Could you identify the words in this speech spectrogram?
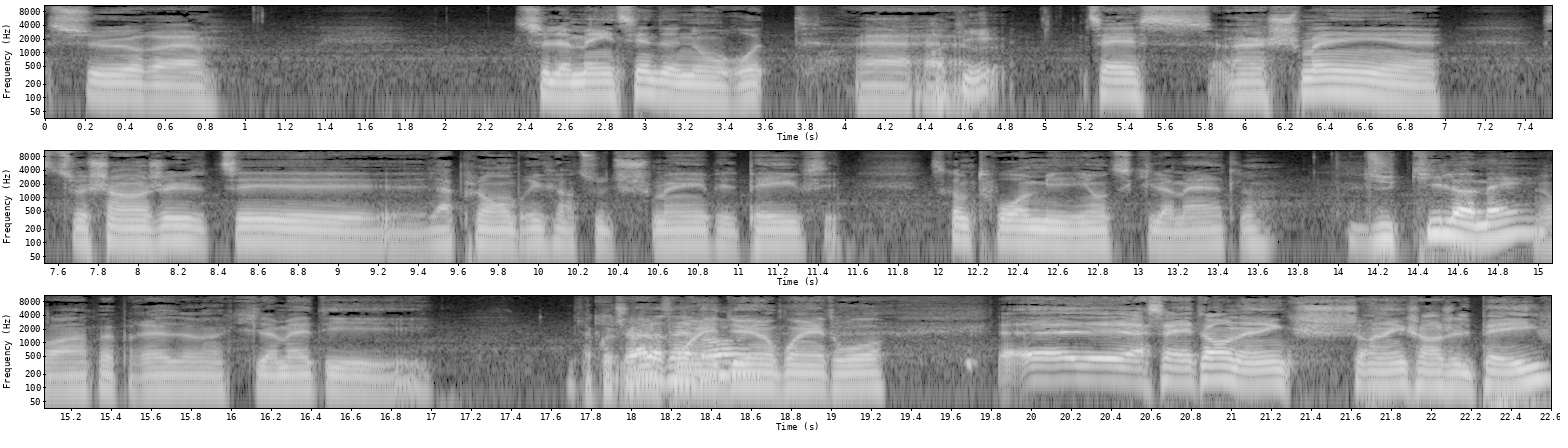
sur, euh, sur le maintien de nos routes. Euh, Ok. Tu sais, c'est un chemin, euh, si tu veux changer, tu sais, la plomberie en dessous du chemin, puis le pave, c'est, c'est comme 3 millions de kilomètres, là. Du kilomètre? Ouais, à peu près, là. Un kilomètre et... Ça coûte cher, à 1.2, Saint-Paul? 1.3. Euh, à Saint-On, on a rien que changé le pave,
